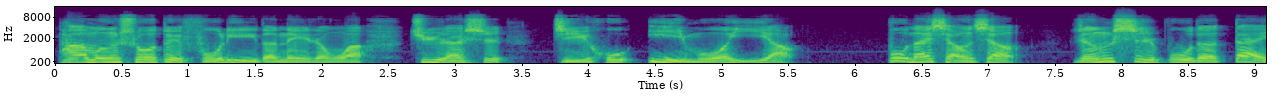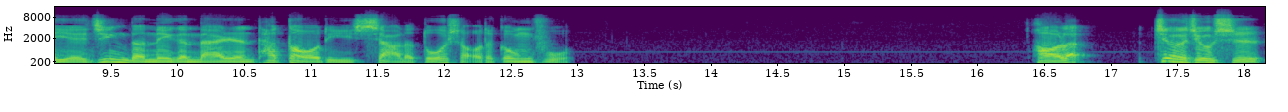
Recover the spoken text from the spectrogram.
他们说对福利的内容啊，居然是几乎一模一样，不难想象人事部的戴眼镜的那个男人，他到底下了多少的功夫。好了。这就是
